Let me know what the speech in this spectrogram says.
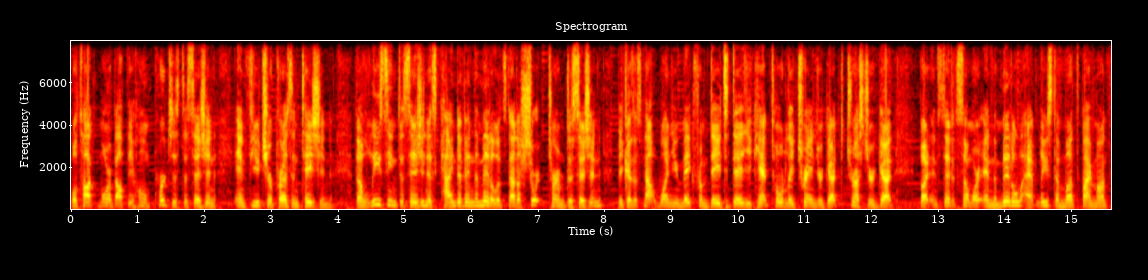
We'll talk more about the home purchase decision in future presentation. The leasing decision is kind of in the middle. It's not a short-term decision because it's not one you make from day to day. You can't totally train your gut to trust your gut, but instead it's somewhere in the middle, at least a month by month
